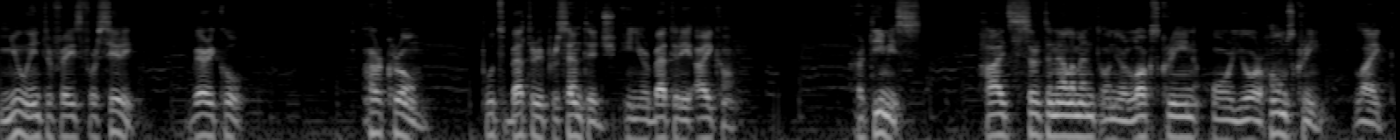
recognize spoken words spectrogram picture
New interface for Siri. Very cool. Arkrome puts battery percentage in your battery icon. Artemis hides certain element on your lock screen or your home screen, like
